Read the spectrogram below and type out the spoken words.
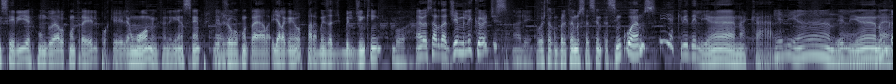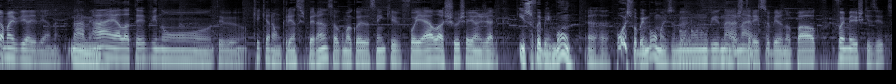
venceria um duelo contra ele, porque ele é um homem, então ele ganha sempre. Ele É. jogou contra ela e ela ganhou. Parabéns a Billie Jean King. Boa. Aniversário da Jamie Lee Curtis. Aí. Hoje tá completando 65 anos. E a querida Eliana, cara. Eliana. Eliana. Nunca mais vi a Eliana. Ah, né? Ah, ela teve no. Teve. O que que era? Um Criança Esperança? Alguma coisa assim? Que foi ela, a Xuxa e a Angélica. Isso foi bem bom? Aham. Pô, isso foi bem bom, mas eu não, não, não vi na, As na três época. subiram no palco. Foi meio esquisito.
